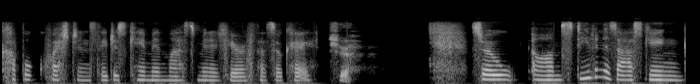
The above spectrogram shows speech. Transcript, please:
couple questions. They just came in last minute here, if that's okay. Sure. So um, Stephen is asking,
